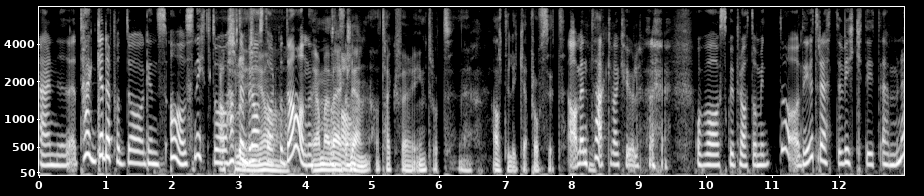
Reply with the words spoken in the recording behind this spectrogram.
Är ni taggade på dagens avsnitt och haft en bra start på dagen? Ja, men verkligen. Och tack för introt. Alltid lika proffsigt. Ja, men tack, vad kul. och vad ska vi prata om idag? Det är ju ett rätt viktigt ämne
